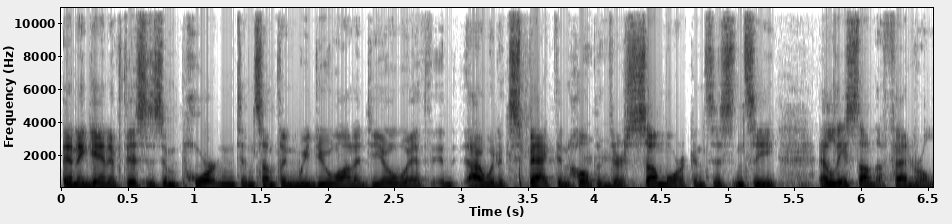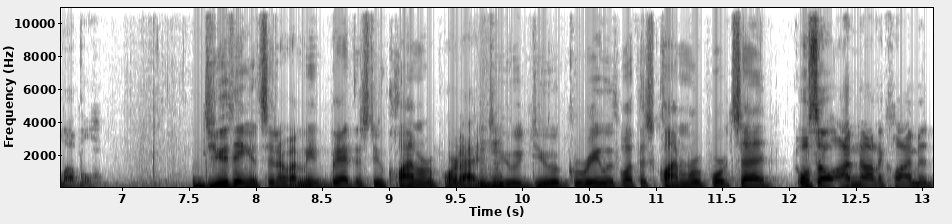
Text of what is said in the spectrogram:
and again, if this is important and something we do want to deal with, I would expect and hope that there's some more consistency, at least on the federal level. Do you think it's enough? I mean, we had this new climate report out. Mm-hmm. Do, you, do you agree with what this climate report said? Well, so I'm not a climate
